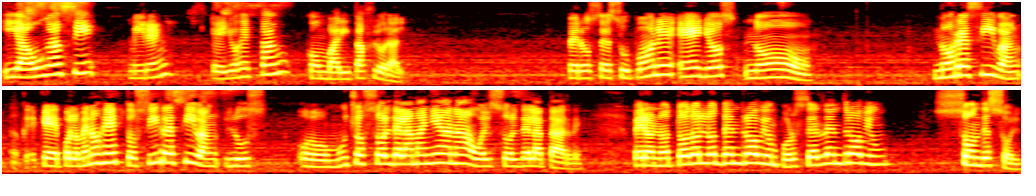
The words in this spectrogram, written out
Y aún así, miren, ellos están con varita floral. Pero se supone ellos no, no reciban, que, que por lo menos estos sí reciban luz o mucho sol de la mañana o el sol de la tarde. Pero no todos los dendrobium, por ser dendrobium, son de sol.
